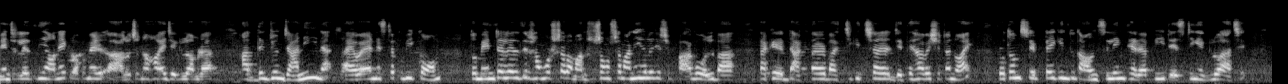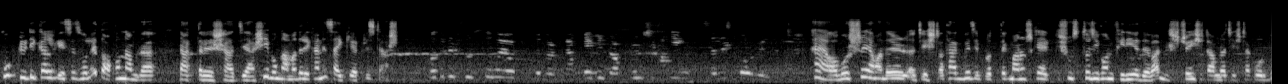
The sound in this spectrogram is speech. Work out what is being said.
মেন্টাল হেলথ নিয়ে অনেক রকমের আলোচনা হয়, যেগুলো আমরা আর্ধেকজন জানিই না। অ্যাওয়ারনেসটা খুবই কম। তো মেন্টাল হেলথের সমস্যা বা মানুষের সমস্যা মানেই হলে যে সে পাগল বা তাকে ডাক্তার বা চিকিৎসা যেতে হবে সেটা নয়। প্রথম স্টেপটাই কিন্তু কাউন্সিলিং থেরাপি টেস্টিং এগুলো আছে। খুব ক্রিটিক্যাল কেসেস হলে তখন আমরা ডাক্তারের সাহায্যে আসি এবং আমাদের এখানে সাইকিয়াট্রিস্ট আসে হ্যাঁ অবশ্যই আমাদের চেষ্টা থাকবে যে প্রত্যেক মানুষকে একটি সুস্থ জীবন ফিরিয়ে দেওয়া নিশ্চয়ই সেটা আমরা চেষ্টা করব।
